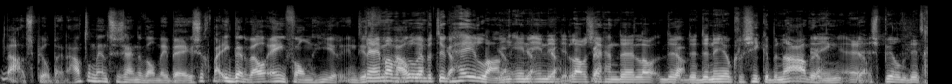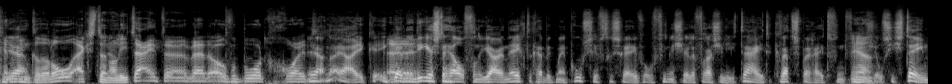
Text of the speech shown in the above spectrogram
Nou, het speelt bij een aantal mensen zijn er wel mee bezig. Maar ik ben wel een van hier in dit Nee, maar we hebben natuurlijk heel lang in, in de, laten we zeggen, de, de, de, de neoclassieke benadering uh, speelde dit geen enkele rol. Externaliteiten werden overboord gegooid. Ja, nou ja, ik, ik ben in de eerste helft van de jaren negentig heb ik mijn proefschrift geschreven over financiële fragiliteit, kwetsbaarheid van het financieel systeem.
